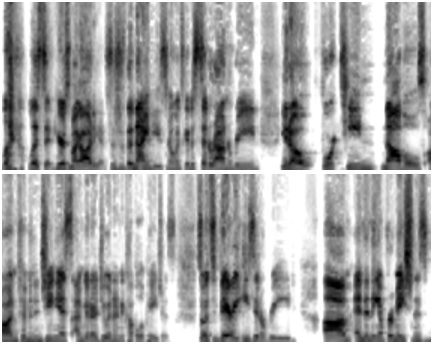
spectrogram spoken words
listen, here's my audience. This is the 90s. No one's going to sit around and read, you know, 14 novels on feminine genius. I'm going to do it in a couple of pages. So it's very easy to read. Um, and then the information is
